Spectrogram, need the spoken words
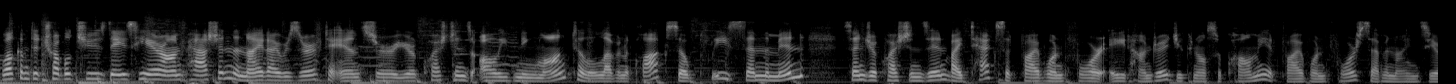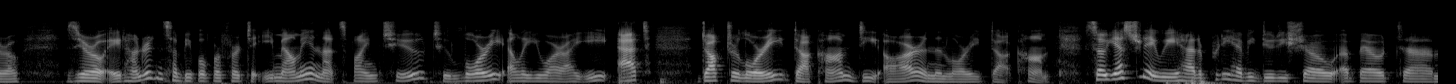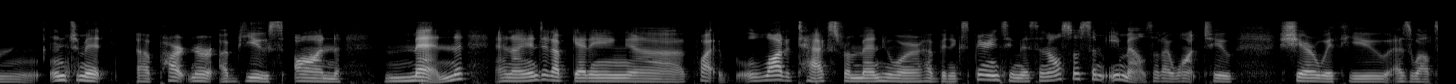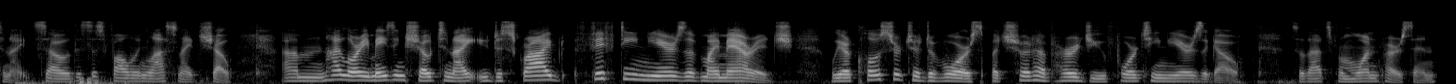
Welcome to Trouble Tuesdays here on Passion, the night I reserve to answer your questions all evening long till 11 o'clock. So please send them in. Send your questions in by text at 514 800. You can also call me at 514 790 0800. And some people prefer to email me, and that's fine too, to Laurie, L A U R I E, at drlaurie.com, dr, and then laurie.com. So, yesterday we had a pretty heavy duty show about um, intimate uh, partner abuse on men, and I ended up getting uh, quite a lot of texts from men who are, have been experiencing this, and also some emails that I want to share with you as well tonight. So this is following last night's show. Um, hi, Laurie. Amazing show tonight. You described 15 years of my marriage. We are closer to divorce, but should have heard you 14 years ago. So that's from one person.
